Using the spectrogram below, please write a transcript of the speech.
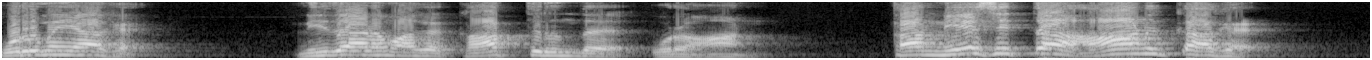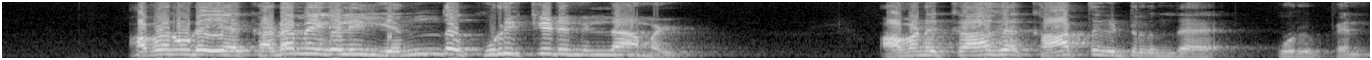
பொறுமையாக நிதானமாக காத்திருந்த ஒரு ஆண். தான் நேசித்த ஆணுக்காக அவனுடைய கடமைகளில் எந்த குறுக்கீடும் இல்லாமல் அவனுக்காக காத்துக்கிட்டு இருந்த ஒரு பெண்.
